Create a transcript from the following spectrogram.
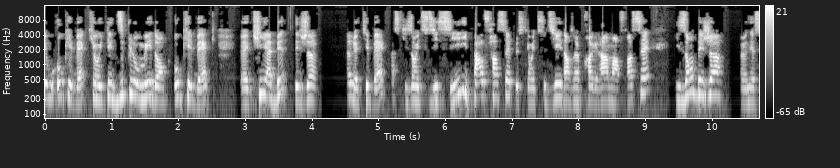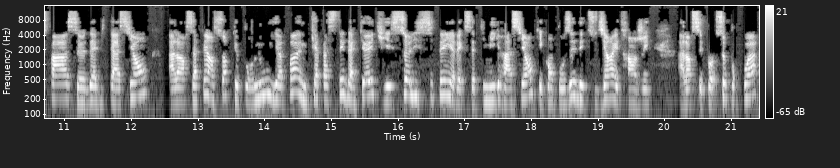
au Québec, qui ont été diplômés donc au Québec, euh, qui habitent déjà le Québec parce qu'ils ont étudié ici, ils parlent français puisqu'ils ont étudié dans un programme en français, ils ont déjà un espace d'habitation. Alors, ça fait en sorte que pour nous, il n'y a pas une capacité d'accueil qui est sollicitée avec cette immigration qui est composée d'étudiants étrangers. Alors, c'est ça pourquoi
